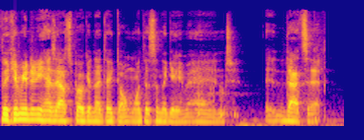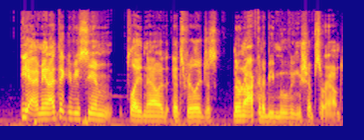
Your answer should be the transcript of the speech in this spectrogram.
the community has outspoken that they don't want this in the game and that's it yeah, I mean, I think if you see them played now, it's really just they're not going to be moving ships around.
